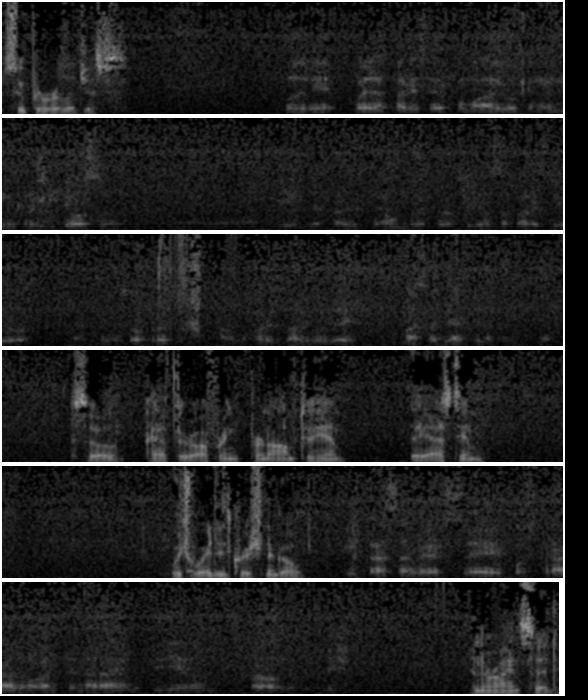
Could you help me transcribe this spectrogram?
super religious. Podría, puede aparecer como algo que no es muy religioso eh, y detrás de este hombre, pero si Dios ha aparecido ante nosotros, a lo mejor es algo de más allá que la religión. So after offering pranam to him, they asked him, which way did Krishna go? Y tras haberse postrado ante Narayan, le pidieron para dónde fue Krishna. And Narayan said,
